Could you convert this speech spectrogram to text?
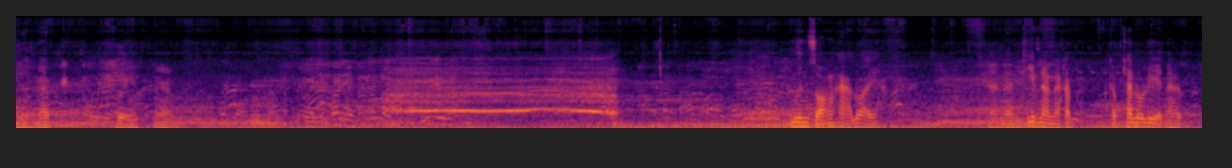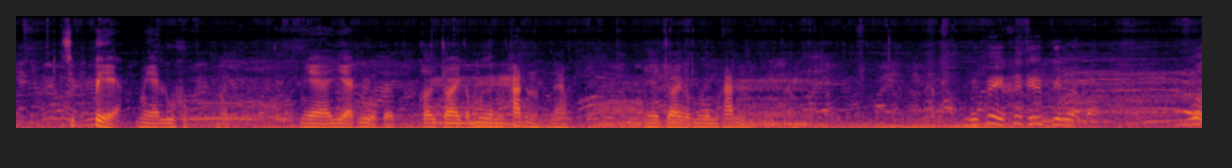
นี่นะครับเบิ่งนะครับ หมื่นสองหาร้อยอันนั้นทีมนั้นนะครับ กับชาโลเลตนะครับสิบแปดแม่ลูกนะครับแม่แยกลูกกับคอยจอยกับหมื่นพันนะครับแม่จอยกับหมื่นพันลูกพี่คือถือบินละป่ะเมื่อ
